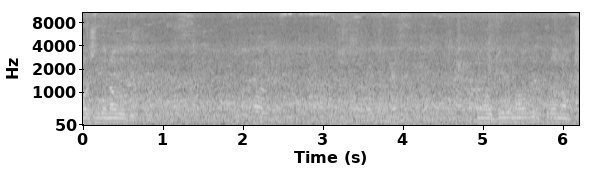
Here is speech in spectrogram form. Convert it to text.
মসজিদে নবদ্বীপ। মসজিদে নবদ্বীপ পুরনো অংশ।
